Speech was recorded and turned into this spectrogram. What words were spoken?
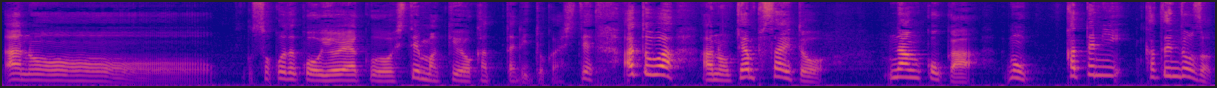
あのー、そこでこう予約をして薪を買ったりとかしてあとはあのキャンプサイト何個かもう勝手に勝手にどうぞ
